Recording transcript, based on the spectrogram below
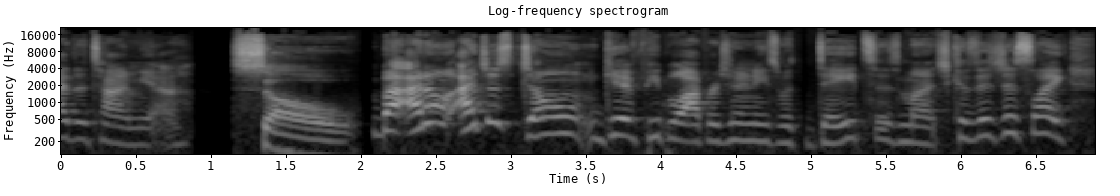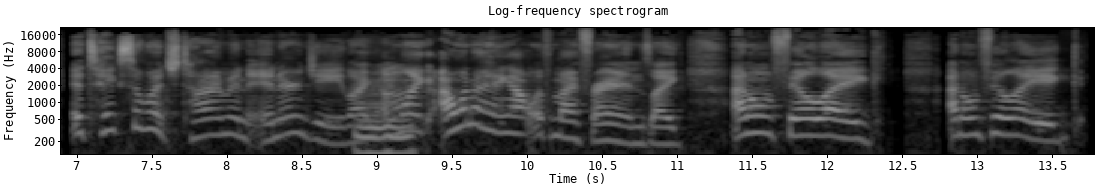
at the time, yeah. So But I don't. I just don't give people opportunities with dates as much because it's just like it takes so much time and energy. Like Mm-hmm. I'm like I want to hang out with my friends. Like I don't feel like I don't feel like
